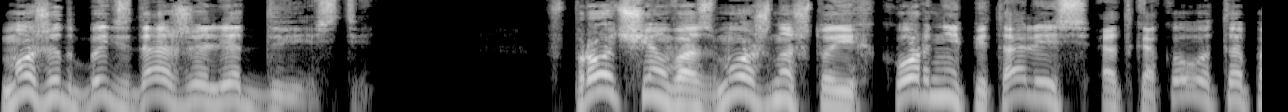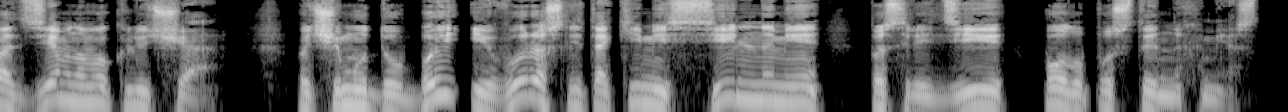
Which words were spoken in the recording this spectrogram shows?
Может быть, даже лет 200. Впрочем, возможно, что их корни питались от какого-то подземного ключа, почему дубы и выросли такими сильными посреди полупустынных мест.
